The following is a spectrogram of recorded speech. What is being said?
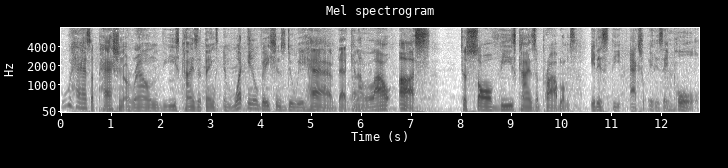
who has a passion around these kinds of things and what innovations do we have that right. can allow us to solve these kinds of problems it is the actual it is a pull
